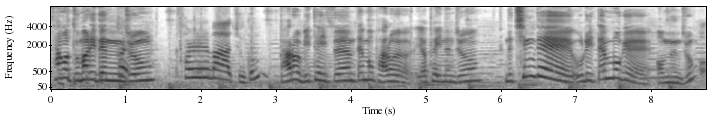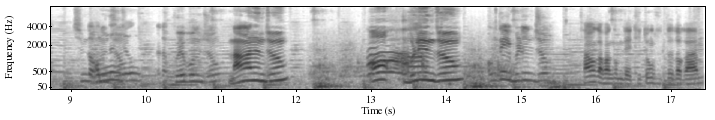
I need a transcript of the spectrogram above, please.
상어 두 마리 된 중. 설마 죽음? 바로 밑에 있음. 뗏목 바로 옆에 있는 중. 근데 침대 우리 뗏목에 없는 중? 어 침대 없는, 없는 중? 중. 일단 구해보는 중. 망하는 중어 물리는 중. 엉덩이 물린 중. 상어가 방금 내 뒤통수 뜯어감.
